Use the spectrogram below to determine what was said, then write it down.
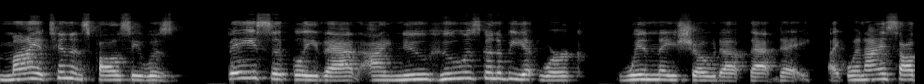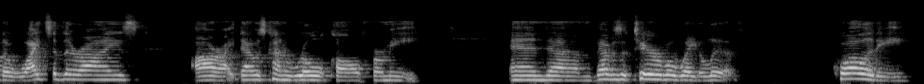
My attendance policy was basically that I knew who was going to be at work when they showed up that day. Like when I saw the whites of their eyes, all right, that was kind of roll call for me. And um, that was a terrible way to live. Quality,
